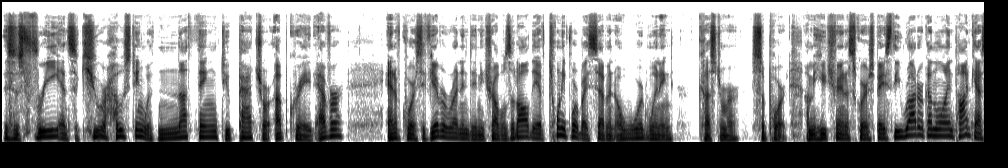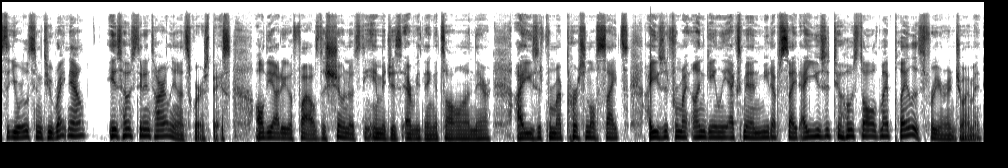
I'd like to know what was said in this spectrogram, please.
This is free and secure hosting with nothing to patch or upgrade ever. And of course, if you ever run into any troubles at all, they have 24 by 7 award winning customer support. I'm a huge fan of Squarespace. The Roderick on the Line podcast that you are listening to right now is hosted entirely on Squarespace. All the audio files, the show notes, the images, everything, it's all on there. I use it for my personal sites. I use it for my Ungainly X-Man meetup site. I use it to host all of my playlists for your enjoyment.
